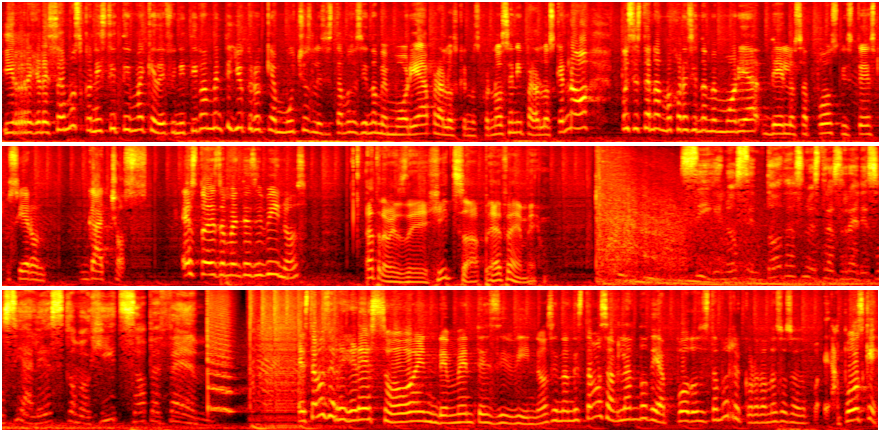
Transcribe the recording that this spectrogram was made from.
y regresamos con este tema que definitivamente yo creo que a muchos les estamos haciendo memoria, para los que nos conocen y para los que no, pues están a lo mejor haciendo memoria de los apodos que ustedes pusieron, gachos. Esto es de Mentes Divinos. A través de Hits Up FM. Síguenos en todas nuestras redes sociales como Hits Up FM. Estamos de regreso en Dementes Divinos, en donde estamos hablando de apodos, estamos recordando esos apodos que,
